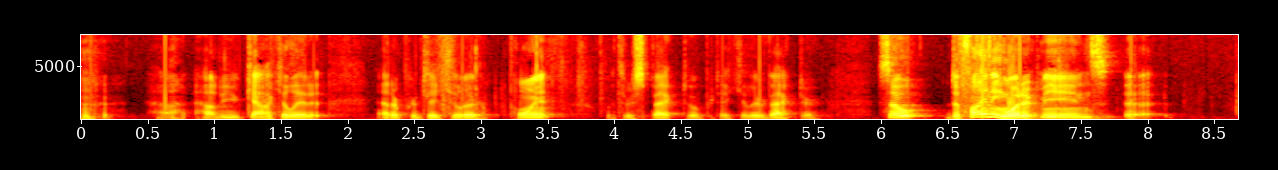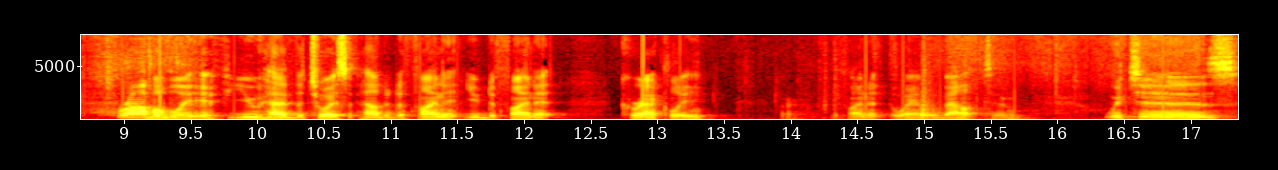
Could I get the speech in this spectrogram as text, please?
how do you calculate it at a particular point with respect to a particular vector? So defining what it means, uh, probably if you had the choice of how to define it, you'd define it correctly, or define it the way I'm about to which is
